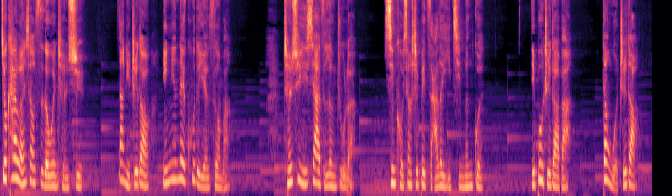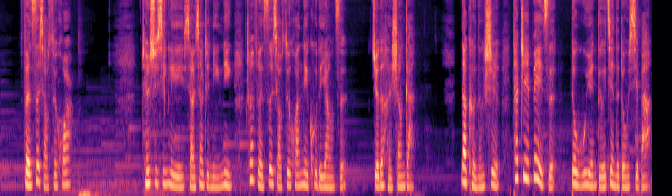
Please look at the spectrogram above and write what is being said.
就开玩笑似的问陈旭：“那你知道宁宁内裤的颜色吗？”陈旭一下子愣住了，心口像是被砸了一记闷棍。你不知道吧？但我知道，粉色小碎花。陈旭心里想象着宁宁穿粉色小碎花内裤的样子，觉得很伤感。那可能是他这辈子都无缘得见的东西吧。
